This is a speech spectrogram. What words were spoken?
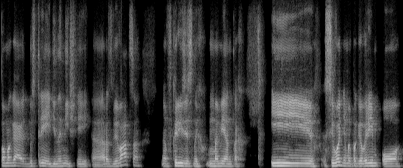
помогают быстрее и динамичнее э, развиваться – в кризисных моментах. И сегодня мы поговорим о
